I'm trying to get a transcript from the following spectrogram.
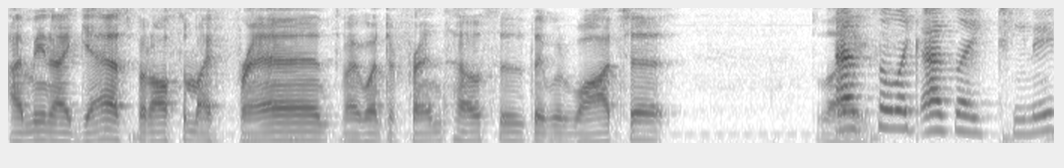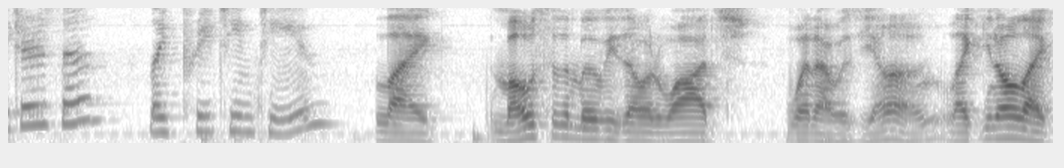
I mean, I guess, but also my friends. If I went to friends' houses, they would watch it. Like, as so, like as like teenagers then, like preteen teen. like most of the movies I would watch when I was young, like you know, like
